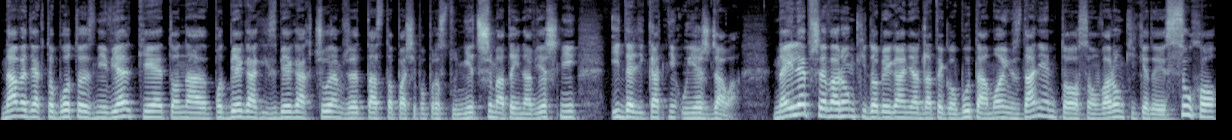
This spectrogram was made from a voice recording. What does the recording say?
Nawet jak to błoto jest niewielkie, to na podbiegach i zbiegach czułem, że ta stopa się po prostu nie trzyma tej nawierzchni i delikatnie ujeżdżała. Najlepsze warunki do biegania dla tego buta, moim zdaniem, to są warunki, kiedy jest sucho,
